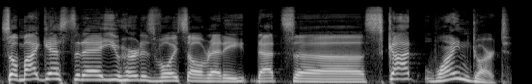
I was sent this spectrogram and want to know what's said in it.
so my guest today, you heard his voice already. That's uh, Scott Weingart.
